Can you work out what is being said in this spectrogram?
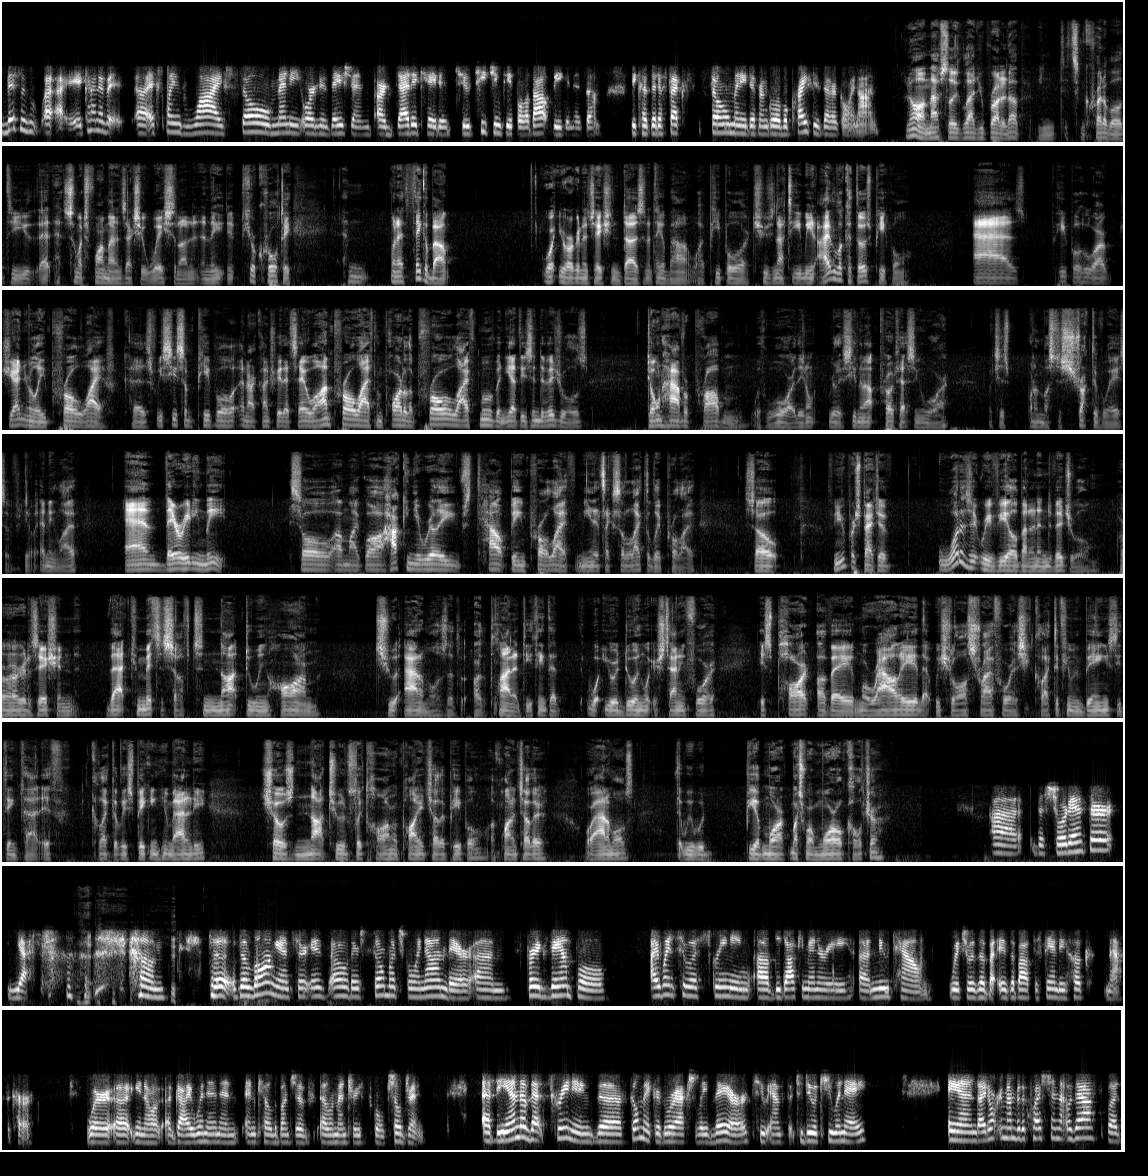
this is uh, it kind of uh, explains why so many organizations are dedicated to teaching people about veganism because it affects so many different global crises that are going on. No, I'm absolutely glad you brought it up. I mean, it's incredible that so much farmland is actually wasted on it and the it, pure cruelty. And when I think about what your organization does and I think about why people are choosing not to eat meat, I look at those people as people who are genuinely pro life because we see some people in our country that say, well, I'm pro life, I'm part of the pro life movement, yet these individuals don't have a problem with war. They don't really see them out protesting war, which is one of the most destructive ways of you know ending life, and they're eating meat. So I'm like, well, how can you really tout being pro-life? I mean, it's like selectively pro-life. So, from your perspective, what does it reveal about an individual or an organization that commits itself to not doing harm to animals or the planet? Do you think that what you are doing, what you're standing for, is part of a morality that we should all strive for as collective human beings? Do you think that if, collectively speaking, humanity chose not to inflict harm upon each other, people, upon each other, or animals, that we would be a more, much more moral culture? Uh, the short answer, yes. um, the the long answer is, oh, there's so much going on there. Um, for example, I went to a screening of the documentary uh, Newtown, which was about, is about the Sandy Hook massacre, where uh, you know a guy went in and, and killed a bunch of elementary school children. At the end of that screening, the filmmakers were actually there to answer to do a Q and A, and I don't remember the question that was asked, but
